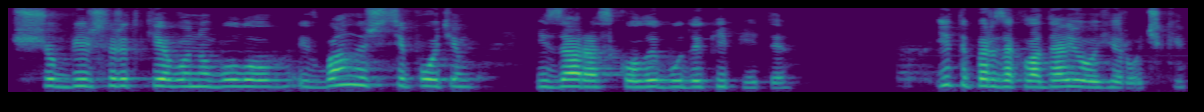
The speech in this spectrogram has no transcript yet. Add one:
Щоб більш рідке воно було і в баночці потім, і зараз, коли буде кипіти. І тепер закладаю огірочки.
